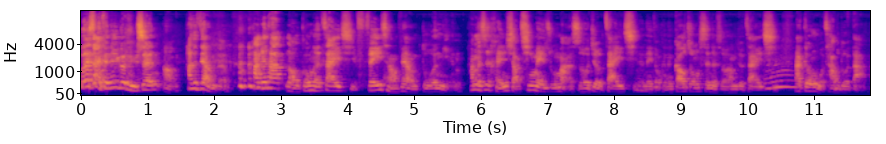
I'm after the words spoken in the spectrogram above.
我在上一篇一个女生啊，她是这样的，她跟她老公呢在一起非常非常多年，他们是很小青梅竹马的时候就在一起的那种，可能高中生的时候他们就在一起，他跟我差不多大。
